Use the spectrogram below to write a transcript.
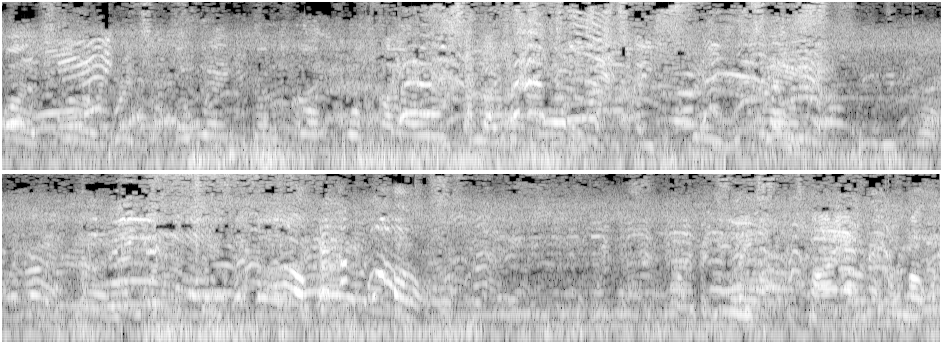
Five star breaks up the wing, goes long for hours. Balls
